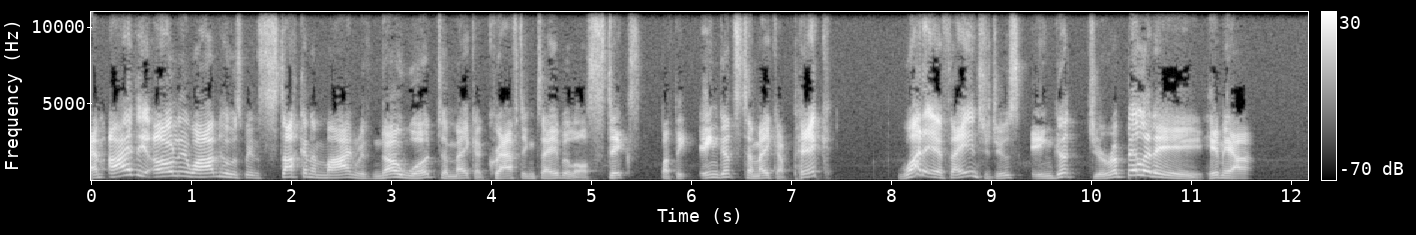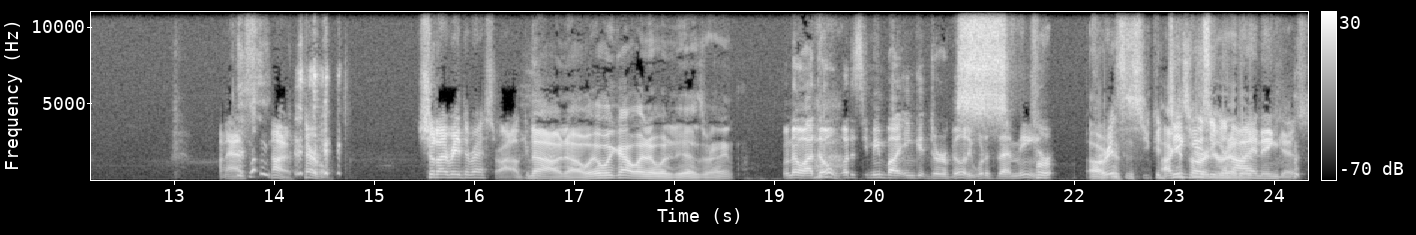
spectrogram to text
Am I the only one who has been stuck in a mine with no wood to make a crafting table or sticks, but the ingots to make a pick? What if they introduce ingot durability? Hear me out. As no, terrible. Should I read the rest? All right, I'll give it. No, no, we, we got what, what it is, right? Well, no, I don't. What does he mean by ingot durability? What does that mean? For, Oh, for instance, you can dig guess I already using an read it. iron ingot.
